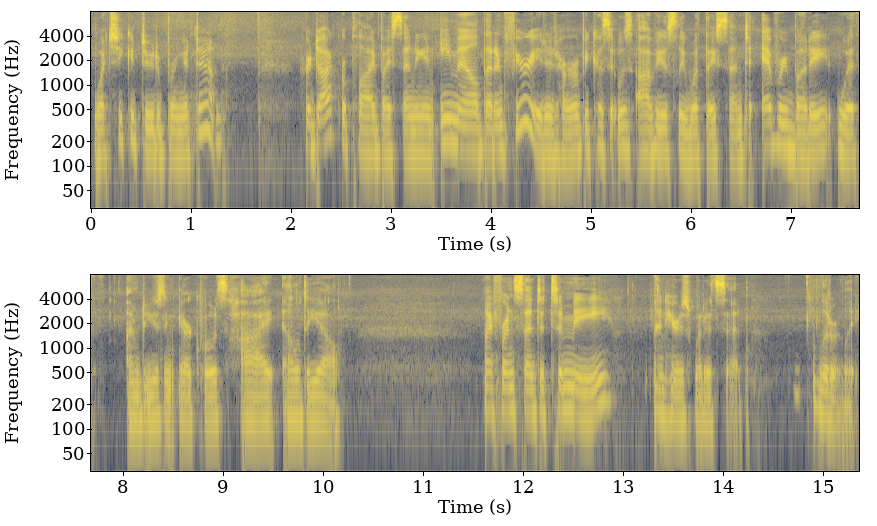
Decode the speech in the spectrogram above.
what she could do to bring it down. Her doc replied by sending an email that infuriated her because it was obviously what they sent to everybody with, I'm using air quotes, high LDL. My friend sent it to me, and here's what it said literally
